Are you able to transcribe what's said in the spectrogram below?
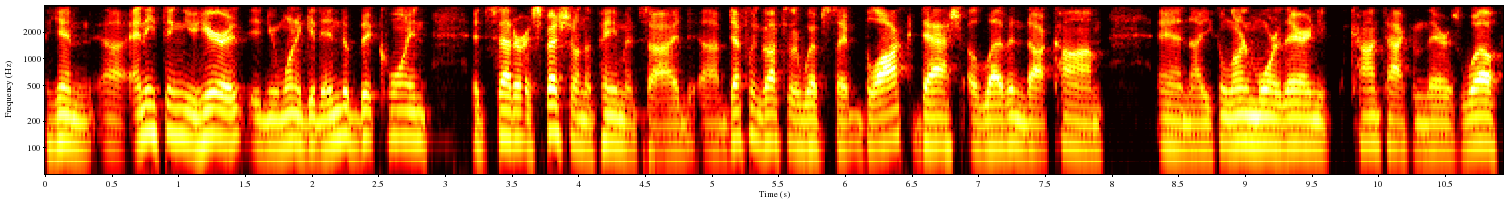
again, uh, anything you hear and you want to get into Bitcoin, et cetera, especially on the payment side, uh, definitely go out to their website, block dash 11.com. And uh, you can learn more there and you can contact them there as well.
